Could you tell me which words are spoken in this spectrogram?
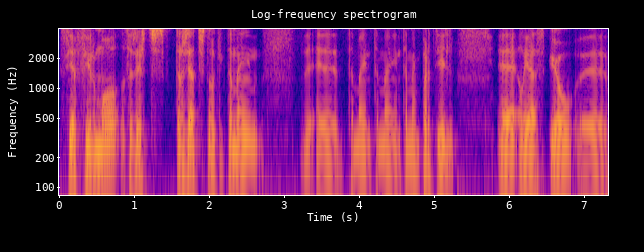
se afirmou, ou seja, estes trajetos estão aqui que também, eh, também, também, também partilho. Eh, aliás, eu eh,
